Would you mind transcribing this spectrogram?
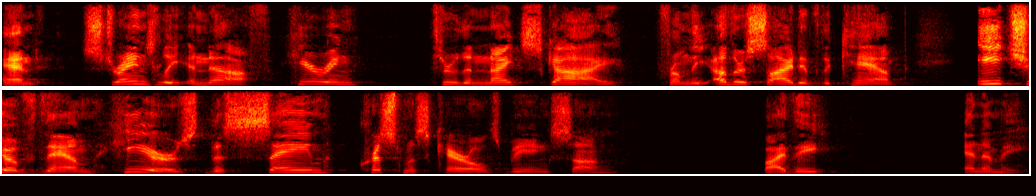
And strangely enough, hearing through the night sky from the other side of the camp, each of them hears the same Christmas carols being sung by the enemy.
